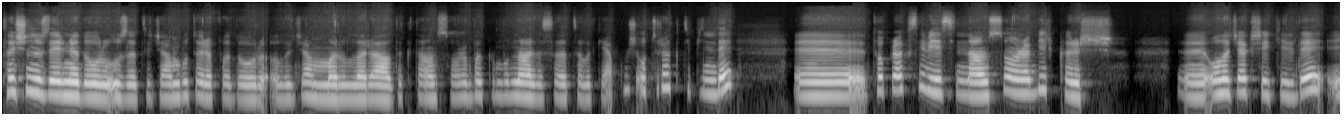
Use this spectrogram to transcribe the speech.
Taşın üzerine doğru uzatacağım. Bu tarafa doğru alacağım marulları aldıktan sonra. Bakın bunlar da salatalık yapmış. Oturak tipinde e, toprak seviyesinden sonra bir karış e, olacak şekilde e,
